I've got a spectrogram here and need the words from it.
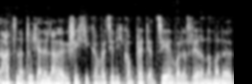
hatte natürlich eine lange Geschichte, die können wir jetzt hier nicht komplett erzählen, weil das wäre nochmal eine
